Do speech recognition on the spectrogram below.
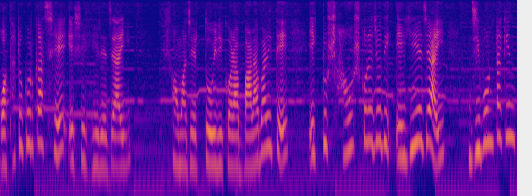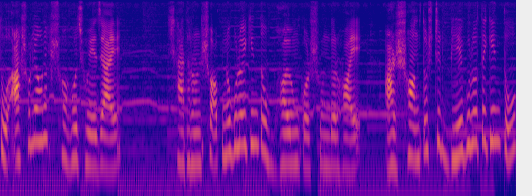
কথাটুকুর কাছে এসে হেরে যাই। সমাজের তৈরি করা বাড়াবাড়িতে একটু সাহস করে যদি এগিয়ে যাই, জীবনটা কিন্তু আসলে অনেক সহজ হয়ে যায়। সাধারণ স্বপ্নগুলোই কিন্তু ভয়ঙ্কর সুন্দর হয়। আর সন্তুষ্টির বিয়েগুলোতে কিন্তু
